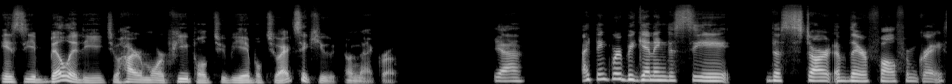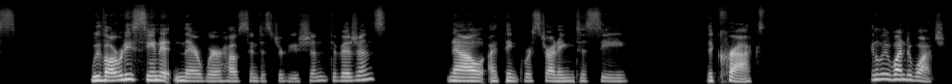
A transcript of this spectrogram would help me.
is the ability to hire more people to be able to execute on that growth. Yeah. I think we're beginning to see the start of their fall from grace. We've already seen it in their warehouse and distribution divisions. Now I think we're starting to see the cracks. It'll be one to watch.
